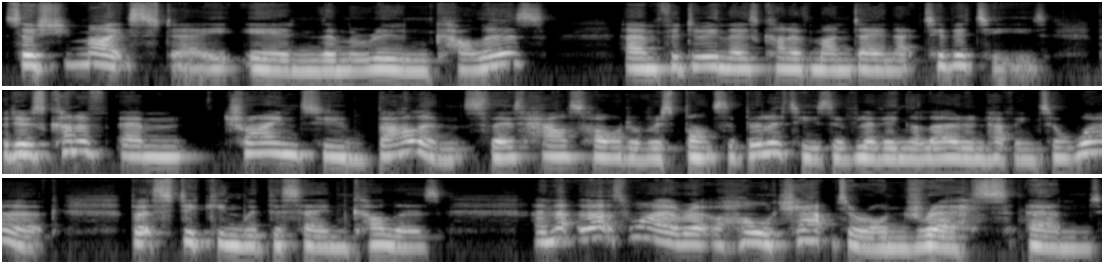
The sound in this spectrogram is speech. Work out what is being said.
So she might stay in the maroon colours um, for doing those kind of mundane activities. But it was kind of um, trying to balance those householder responsibilities of living alone and having to work, but sticking with the same colours. And that, that's why I wrote a whole chapter on dress and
